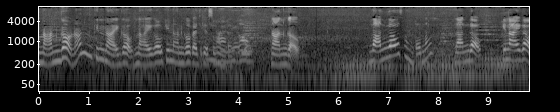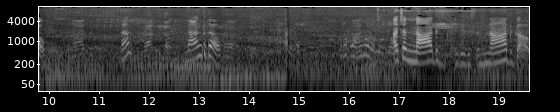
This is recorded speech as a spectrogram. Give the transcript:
नांदगाव ना? की नायगाव? नायगाव की नांदगाव काहीतरी असं म्हणतात. नांदगाव नांदगावच म्हणतात ना? नांदगाव की नायगाव. हा? नांदगाव. अच्छा नाद इथे दिसत नादगाव.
